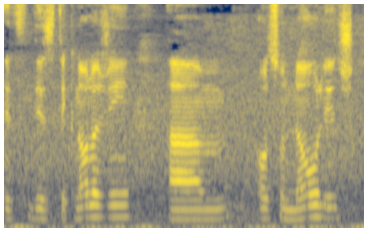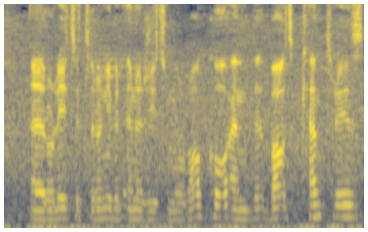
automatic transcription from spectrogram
its this technology, um, also knowledge uh, related to renewable energy to Morocco and about countries.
